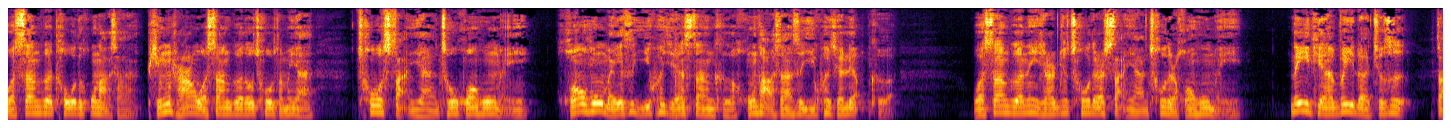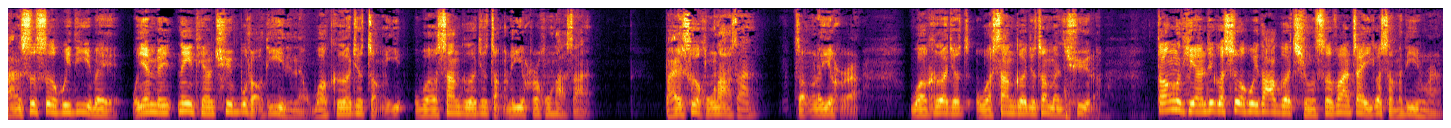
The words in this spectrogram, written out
我三哥偷的红塔山。平常我三哥都抽什么烟？抽散烟，抽黄红梅。黄红梅是一块钱三颗，红塔山是一块钱两颗。我三哥那前就抽点散烟，抽点黄红梅。那一天为了就是。展示社会地位，我因为那天去不少弟弟呢，我哥就整一，我三哥就整了一盒红塔山，白色红塔山整了一盒，我哥就我三哥就这么去了。当天这个社会大哥请吃饭，在一个什么地方？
